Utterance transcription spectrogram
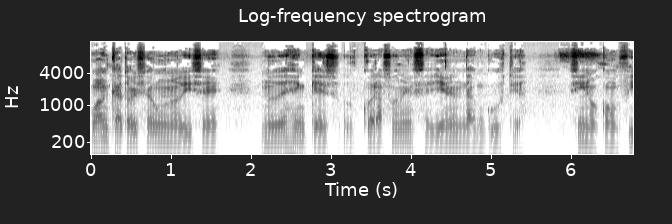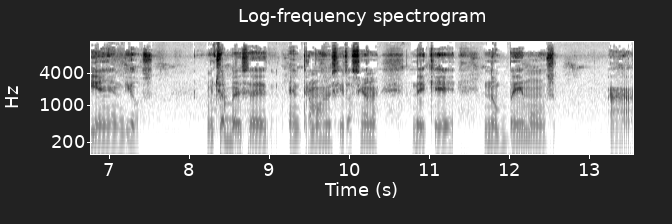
Juan 14.1 dice, no dejen que sus corazones se llenen de angustia, sino confíen en Dios. Muchas veces entramos en situaciones de que nos vemos a,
